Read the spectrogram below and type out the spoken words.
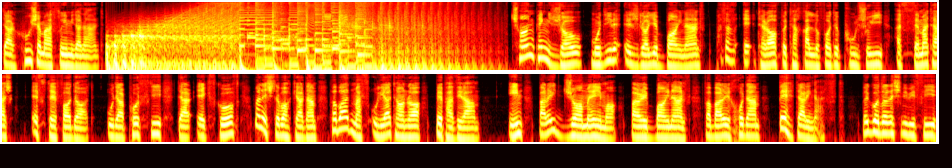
در هوش مصنوعی می‌دانند. چانگ پنگ ژو مدیر اجرایی بایننس پس از اعتراف به تخلفات پولشویی از سمتش استعفا داد او در پستی در X گفت من اشتباه کردم و باید مسئولیت آن را بپذیرم. این برای جامعه ما برای Binance و برای خودم بهترین است. به گزارش بی بی سی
